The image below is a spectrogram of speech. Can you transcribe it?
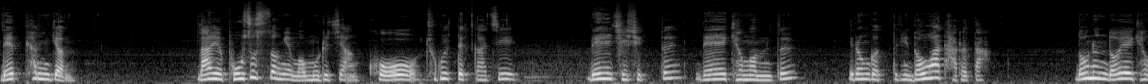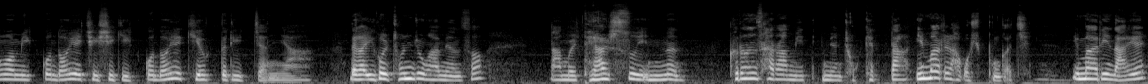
내 편견, 나의 보수성에 머무르지 않고 죽을 때까지 내 지식들, 내 경험들, 이런 것들이 너와 다르다. 너는 너의 경험이 있고, 너의 지식이 있고, 너의 기억들이 있지 않냐. 내가 이걸 존중하면서 남을 대할 수 있는 그런 사람이면 좋겠다. 이 말을 하고 싶은 거지. 이 말이 나의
